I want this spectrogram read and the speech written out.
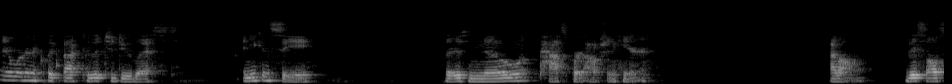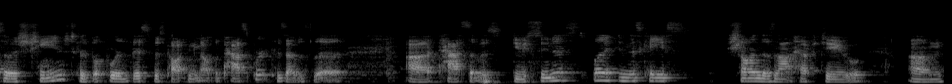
and we're going to click back to the to-do list, and you can see there is no passport option here at all. This also has changed because before this was talking about the passport because that was the uh, task that was due soonest, but in this case, Sean does not have to um,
